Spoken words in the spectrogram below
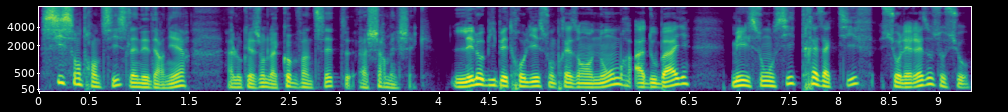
636 l'année dernière à l'occasion de la COP27 à Sharm el-Sheikh. Les lobbies pétroliers sont présents en nombre à Dubaï, mais ils sont aussi très actifs sur les réseaux sociaux.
